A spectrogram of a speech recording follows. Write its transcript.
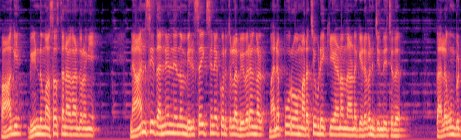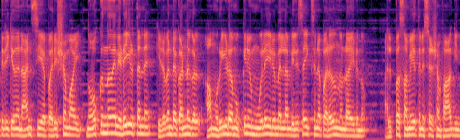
ഫാഗിൻ വീണ്ടും അസ്വസ്ഥനാകാൻ തുടങ്ങി. നാൻസി തന്നിൽ നിന്നും ബിൽസൈക്സിനെക്കുറിച്ചുള്ള വിവരങ്ങൾ മനഃപൂർവം മറച്ചുപിടിക്കുകയാണെന്നാണ് കിഴവൻ ചിന്തിച്ചത്. തലകുമ്പിട്ടിരിക്കുന്ന നാൻസിയെ പരുഷമായി നോക്കുന്നതിനിടയിൽ തന്നെ കിഴവന്റെ കണ്ണുകൾ ആ മുറിയുടെ മുക്കിനും മൂലയിലുമെല്ലാം ബിലിസൈക്സിനെ പരതുന്നുണ്ടായിരുന്നു. അല്പസമയത്തിന് ശേഷം ഫാഗിൻ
